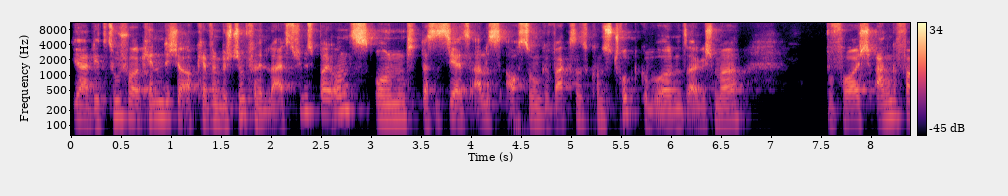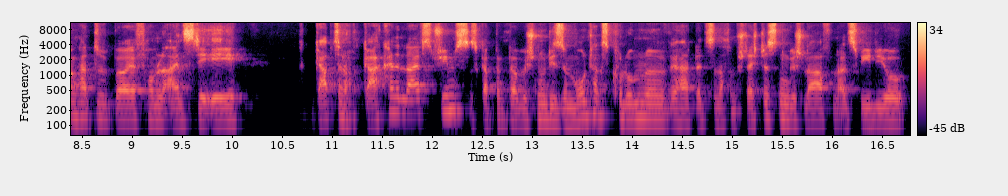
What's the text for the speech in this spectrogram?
ja, die Zuschauer kennen dich ja auch, Kevin, bestimmt von den Livestreams bei uns. Und das ist ja jetzt alles auch so ein gewachsenes Konstrukt geworden, sage ich mal. Bevor ich angefangen hatte bei Formel1.de, gab es ja noch gar keine Livestreams. Es gab dann, glaube ich, nur diese Montagskolumne, wer hat letzte Nacht am schlechtesten geschlafen als Video.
